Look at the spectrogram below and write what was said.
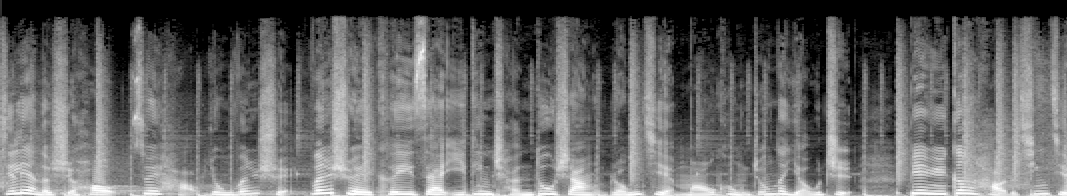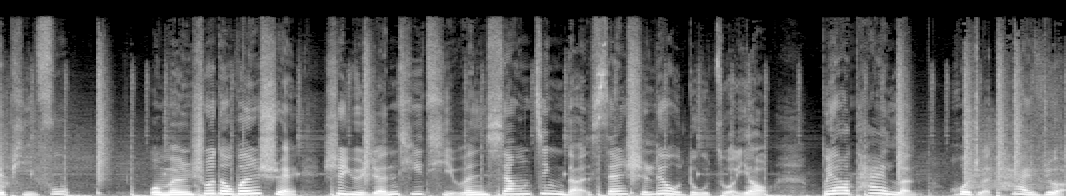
洗脸的时候最好用温水，温水可以在一定程度上溶解毛孔中的油脂，便于更好的清洁皮肤。我们说的温水是与人体体温相近的三十六度左右，不要太冷或者太热。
